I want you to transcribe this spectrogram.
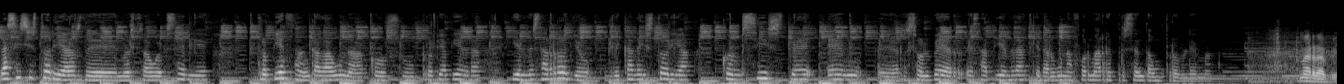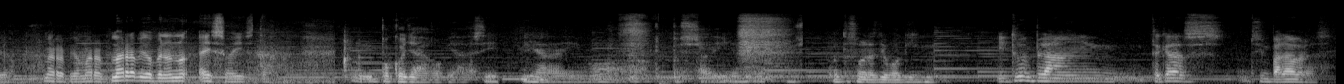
Las seis historias de nuestra webserie tropiezan cada una con su propia piedra y el desarrollo de cada historia consiste en eh, resolver esa piedra que de alguna forma representa un problema. Más rápido, más rápido, más rápido. Más rápido, pero no. Eso, ahí está. Un poco ya agobiada, sí. Ya ahí, oh, qué pesadilla. ¿Cuántas horas llevo aquí? Y tú, en plan, te quedas sin palabras.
